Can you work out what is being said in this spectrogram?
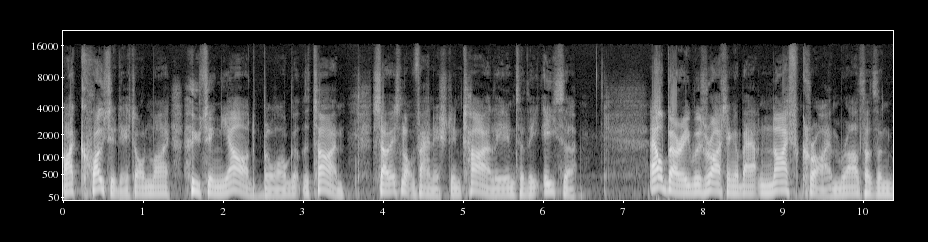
I quoted it on my Hooting Yard blog at the time, so it's not vanished entirely into the ether. Elberry was writing about knife crime rather than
